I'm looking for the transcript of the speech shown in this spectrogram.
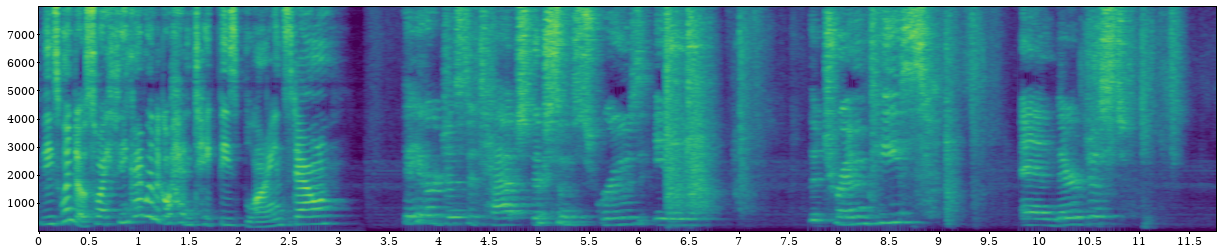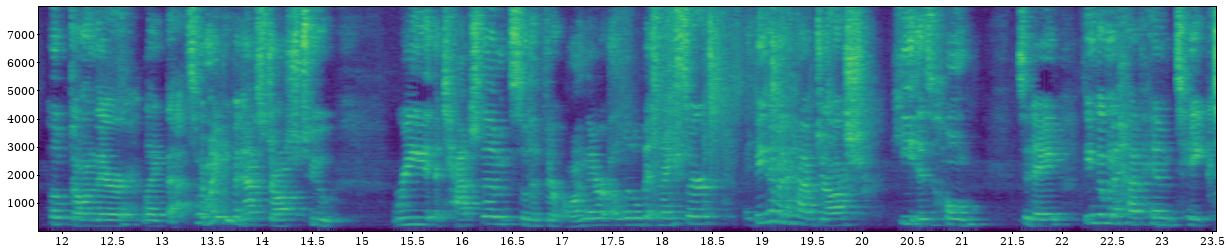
these windows. So I think I'm gonna go ahead and take these blinds down. They are just attached. There's some screws in the trim piece and they're just hooked on there like that. So I might even ask Josh to reattach them so that they're on there a little bit nicer. I think I'm gonna have Josh, he is home today. I think I'm gonna have him take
